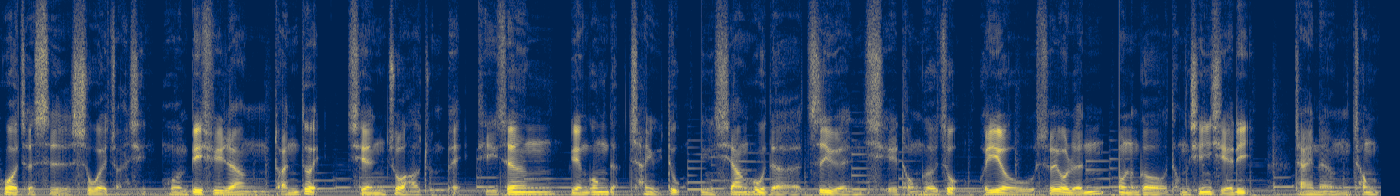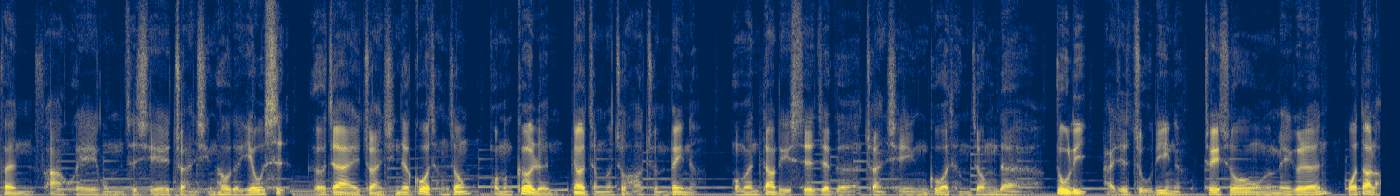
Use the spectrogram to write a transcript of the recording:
或者是数位转型，我们必须让团队先做好准备，提升员工的参与度，并相互的资源协同合作。唯有所有人都能够同心协力。才能充分发挥我们这些转型后的优势。而在转型的过程中，我们个人要怎么做好准备呢？我们到底是这个转型过程中的助力还是主力呢？所以说，我们每个人活到老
